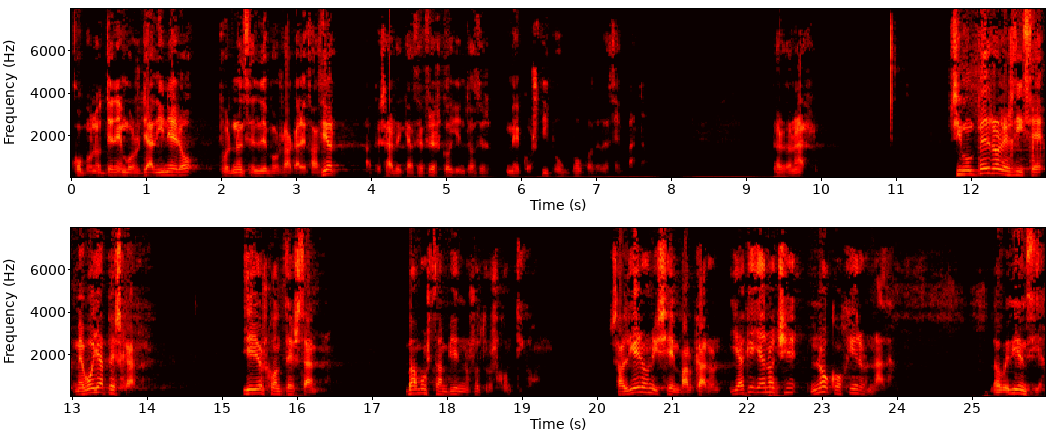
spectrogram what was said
como no tenemos ya dinero, pues no encendemos la calefacción, a pesar de que hace fresco y entonces me constipo un poco de vez en cuando. Perdonar. Simón Pedro les dice, me voy a pescar. Y ellos contestan, vamos también nosotros contigo. Salieron y se embarcaron, y aquella noche no cogieron nada. La obediencia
